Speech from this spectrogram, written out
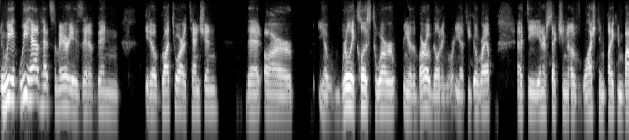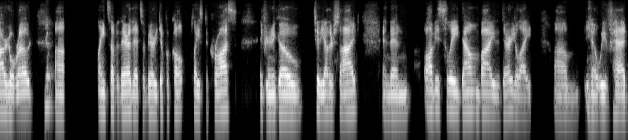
and we we have had some areas that have been you know brought to our attention that are you know really close to where you know the borough building you know if you go right up at the intersection of washington pike and bower hill road Yep. uh, plains up there that's a very difficult place to cross if you're going to go to the other side and then obviously down by the dairy delight um, you know we've had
